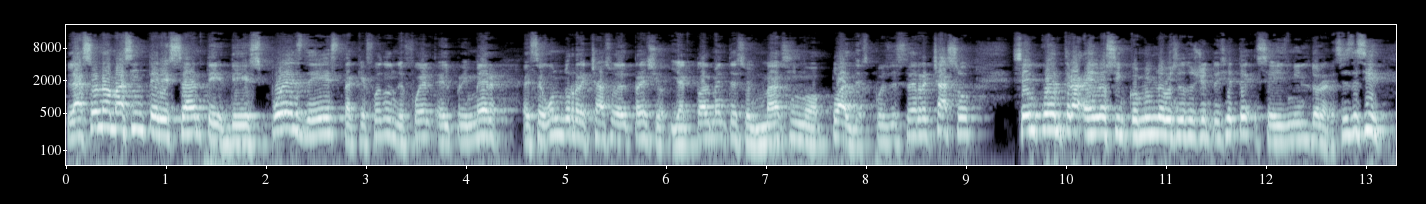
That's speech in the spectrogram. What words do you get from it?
La zona más interesante después de esta, que fue donde fue el primer, el segundo rechazo del precio y actualmente es el máximo actual después de este rechazo, se encuentra en los 5.987, 6.000 dólares. Es decir,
